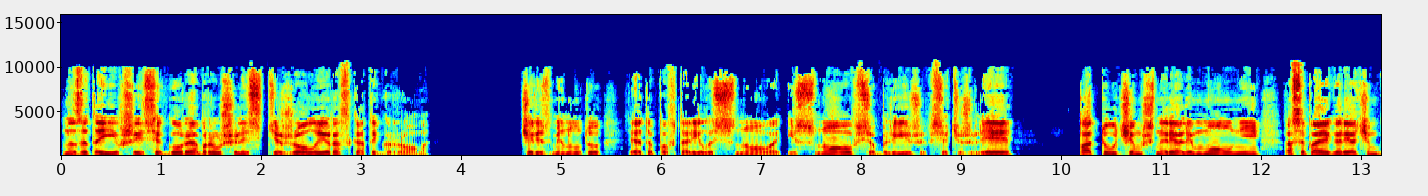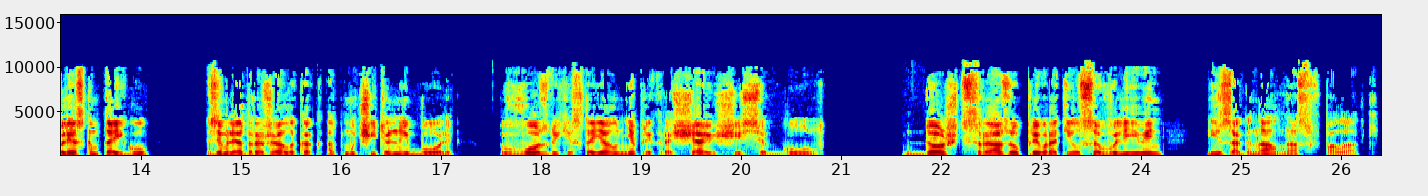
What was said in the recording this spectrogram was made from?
на затаившиеся горы обрушились тяжелые раскаты грома. Через минуту это повторилось снова и снова, все ближе, все тяжелее. По тучам шныряли молнии, осыпая горячим блеском тайгу. Земля дрожала, как от мучительной боли. В воздухе стоял непрекращающийся гул. Дождь сразу превратился в ливень и загнал нас в палатки.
